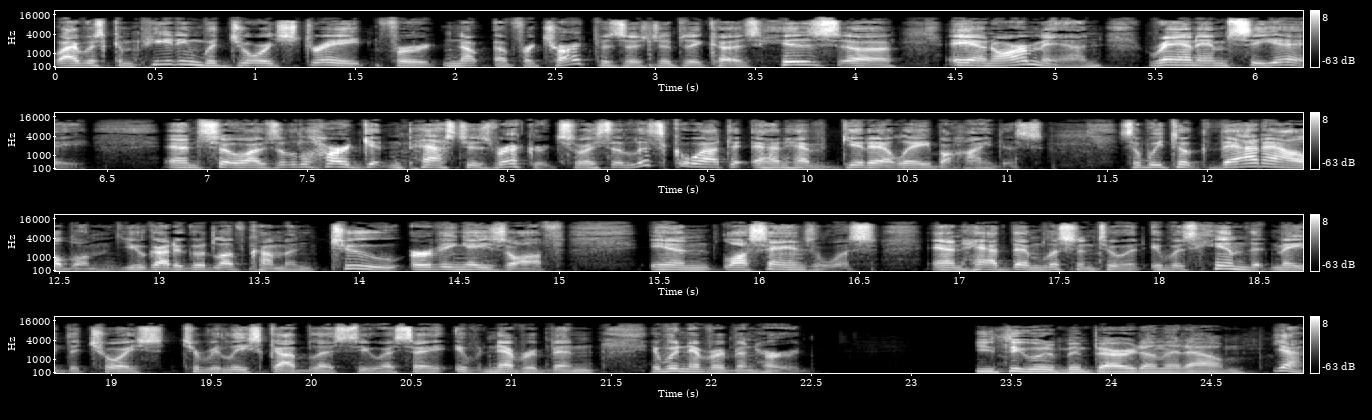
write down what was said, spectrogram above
I was competing with George Strait for uh, for chart positions because his uh, A&R man ran MCA. And so I was a little hard getting past his record. So I said, let's go out to, and have Get LA behind us. So we took that album, You Got a Good Love Coming, to Irving Azoff in Los Angeles and had them listen to it. It was him that made the choice to release God Bless the USA. It would never been it would never have been heard. You think it would have been buried on that album? Yeah,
